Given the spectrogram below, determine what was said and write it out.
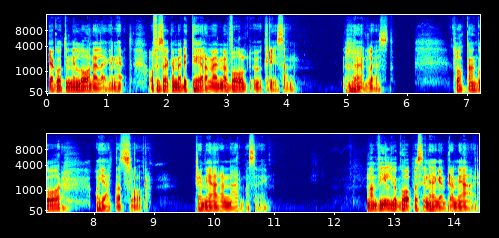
Jag går till min lånelägenhet och försöker meditera mig med våld ur krisen. Lönlöst. Klockan går och hjärtat slår. Premiären närmar sig. Man vill ju gå på sin egen premiär.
